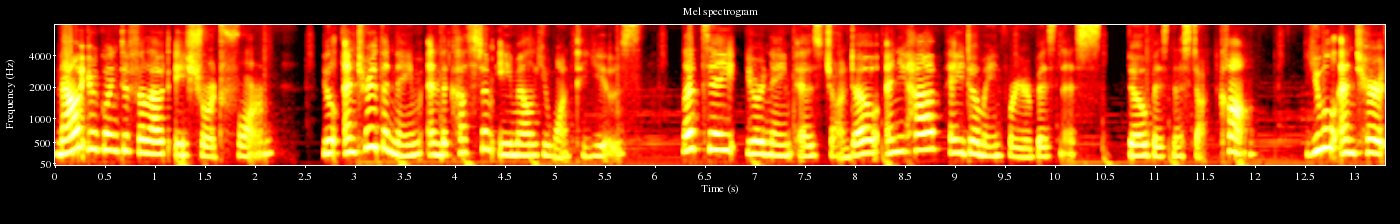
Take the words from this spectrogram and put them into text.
Now you're going to fill out a short form. You'll enter the name and the custom email you want to use. Let's say your name is John Doe and you have a domain for your business, doebusiness.com. You will enter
